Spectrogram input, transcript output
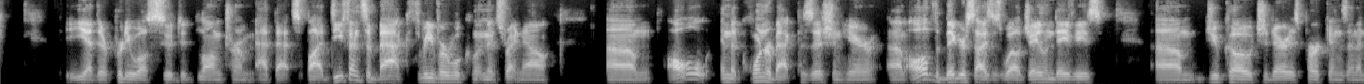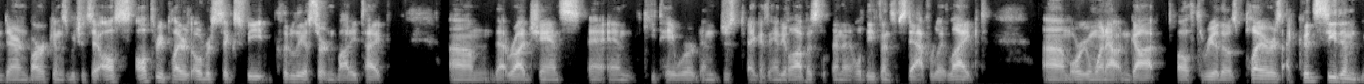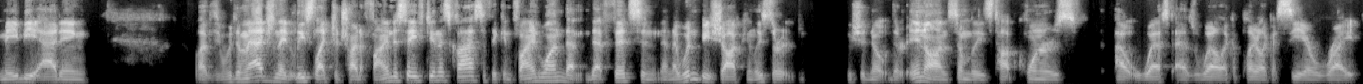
yeah, they're pretty well suited long term at that spot. Defensive back, three verbal commitments right now, um, all in the cornerback position here. Um, all of the bigger size as well. Jalen Davies, um, JUCO, Jadarius Perkins, and then Darren Barkins. We should say all all three players over six feet, clearly a certain body type um, that Rod Chance and, and, Keith Heyward and just I guess Andy Lapis and that whole defensive staff really liked. Um, Oregon went out and got all three of those players. I could see them maybe adding. I would imagine they'd at least like to try to find a safety in this class if they can find one that that fits. And, and I wouldn't be shocked. At least they're we should note they're in on some of these top corners out west as well, like a player like a Ceyair Wright.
